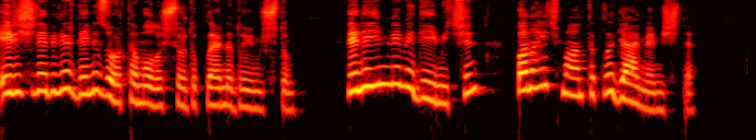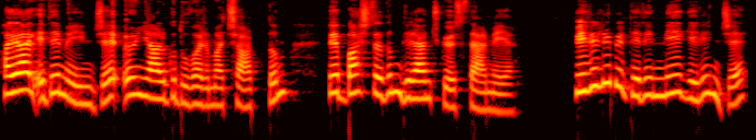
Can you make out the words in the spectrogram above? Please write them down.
erişilebilir deniz ortamı oluşturduklarını duymuştum. Deneyimlemediğim için bana hiç mantıklı gelmemişti. Hayal edemeyince ön yargı duvarıma çarptım ve başladım direnç göstermeye. Belirli bir derinliğe gelince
